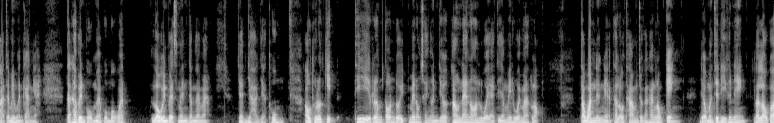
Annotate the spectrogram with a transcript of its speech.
อาจจะไม่เหมือนกันไงแต่ถ้าเป็นผมเนี่ยผมบอกว่า low investment จำได้ไหมอย่าอย่าอย่าทุ่ม เอาธุรกิจ ที่เริ่มต้นโดยไม่ต้องใช้เงินเยอะ เอาแน่นอนรวยอาจจะยังไม่รวยมากหรอก แต่วันนึงเนี่ยถ้าเราทำจนกระทั่งเราเก่ง เดี๋ยวมันจะดีขึ้นเอง แล้วเราก็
